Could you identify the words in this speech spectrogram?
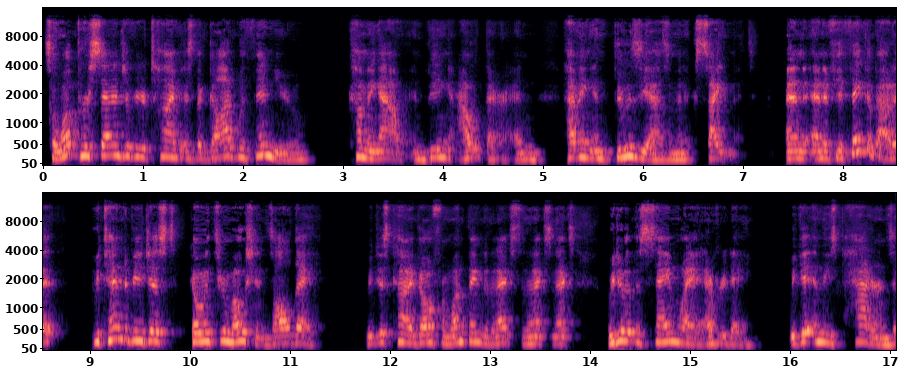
So, what percentage of your time is the God within you coming out and being out there and having enthusiasm and excitement? And, and if you think about it, we tend to be just going through motions all day. We just kind of go from one thing to the next to the next to the next. We do it the same way every day. We get in these patterns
